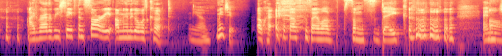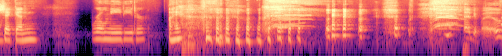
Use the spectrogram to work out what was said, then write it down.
I'd rather be safe than sorry. I'm gonna go with cooked. Yeah, me too. Okay. But that's because I love some steak and chicken. Real meat eater. I. Anyways,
